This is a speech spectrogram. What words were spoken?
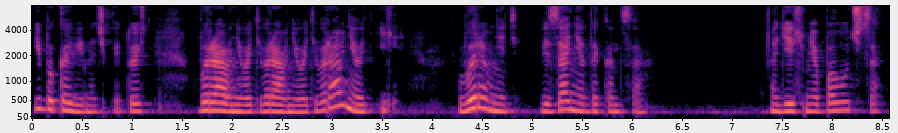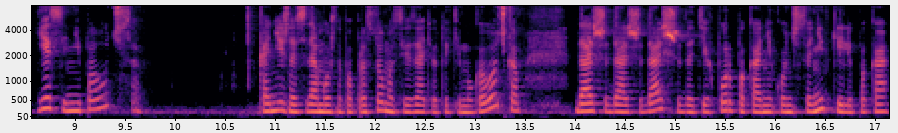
и боковиночкой. То есть выравнивать, выравнивать, выравнивать и выровнять вязание до конца. Надеюсь, у меня получится. Если не получится, конечно, всегда можно по-простому связать вот таким уголочком. Дальше, дальше, дальше, до тех пор, пока не кончатся нитки или пока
